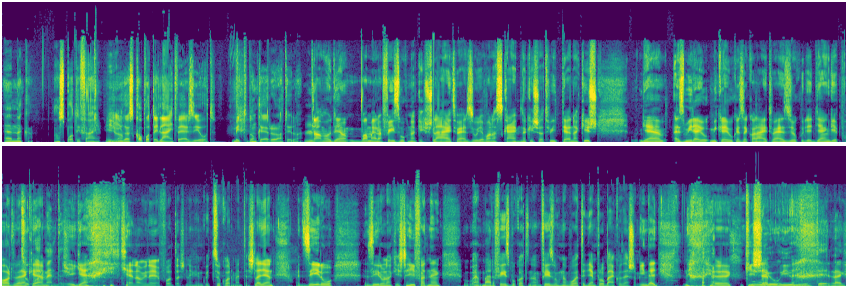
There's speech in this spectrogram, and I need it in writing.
Ennek a Spotify. Így igaz. Kapott egy light verziót. Mit tudunk erről, Attila? Na, ugye van már a Facebooknak is light verziója, van a Skype-nak is, a Twitternek is. Ugye ez mire, jó, mikre jók ezek a light verziók, ugye gyengébb hardvereken. Cukormentes. Igen, igen, ami nagyon fontos nekünk, hogy cukormentes legyen, vagy zero, zérónak is hívhatnánk, bár a Facebookot, Facebooknak volt egy ilyen próbálkozása, mindegy. kisebb, új, új, új, tényleg.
